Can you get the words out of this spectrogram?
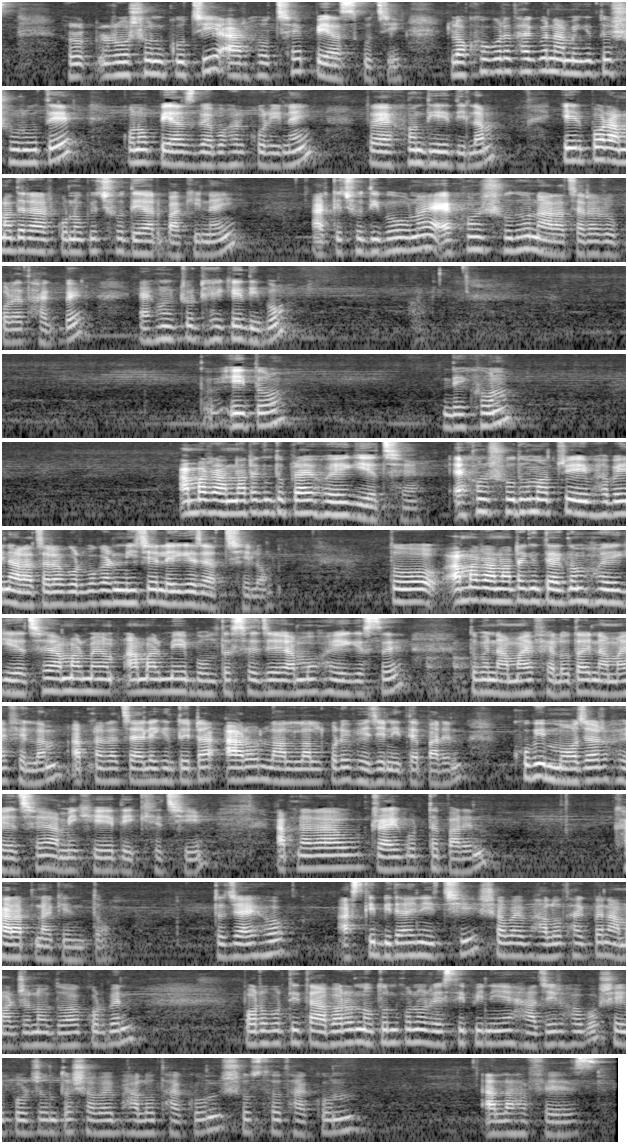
রসুন কুচি আর হচ্ছে পেঁয়াজ কুচি। লক্ষ্য করে থাকবেন আমি কিন্তু শুরুতে কোনো পেঁয়াজ ব্যবহার করি নাই, তো এখন দিয়ে দিলাম। এরপর আমাদের আর কোনো কিছু দেওয়ার বাকি নাই, আর কিছু দিবও না, এখন শুধু নাড়াচাড়ার উপরে থাকবে। এখন একটু ঢেকে দিব। তো এই তো, দেখুন। আমার রান্নাটা কিন্তু প্রায় হয়ে গিয়েছে। এখন শুধুমাত্র এইভাবেই নাড়াচাড়া করব, কারণ নিচে লেগে যাচ্ছিল। তো আমার রান্নাটা কিন্তু একদম হয়ে গিয়েছে। আমার আমার মেয়ে বলতেছে যে, আম্মু, হয়ে গেছে। তুমি নামায় ফেলো। তাই নামায় ফেললাম। আপনারা চাইলে কিন্তু এটা আরও লাল লাল করে ভেজে নিতে পারেন। খুবই মজার হয়েছে, আমি খেয়ে দেখেছি। আপনারাও ট্রাই করতে পারেন। খারাপ না কিন্তু। তো যাই হোক আজকে বিদায় নিচ্ছি। সবাই ভালো থাকবেন, আমার জন্য দোয়া করবেন। পরবর্তীতে আবারও নতুন কোনো রেসিপি নিয়ে হাজির হব। সেই পর্যন্ত সবাই ভালো থাকুন, সুস্থ থাকুন। আল্লাহ হাফেজ।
